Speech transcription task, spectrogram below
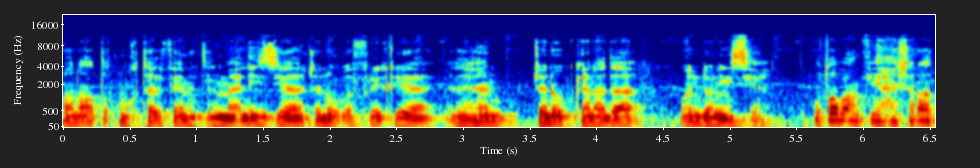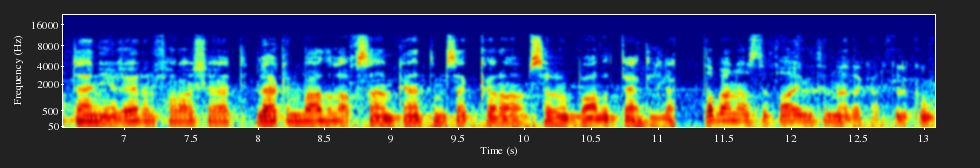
مناطق مختلفة مثل ماليزيا جنوب أفريقيا الهند جنوب كندا وإندونيسيا. وطبعا في حشرات تانية غير الفراشات لكن بعض الأقسام كانت مسكرة بسبب بعض التعديلات. طبعا أصدقائي مثل ما ذكرت لكم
